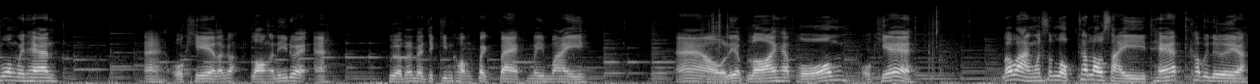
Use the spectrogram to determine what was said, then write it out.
ม่วงไปแทน อะโอเค แล้วก็ลองอันนี้ด้วย อะ เผื่อมันแบบจะกินของแปลกๆใหม่ๆ อ้าวเรียบร้อยครับผม โอเค ระหว่างมันสลบถ้าเราใส่แทสเข้าไปเลยอะ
